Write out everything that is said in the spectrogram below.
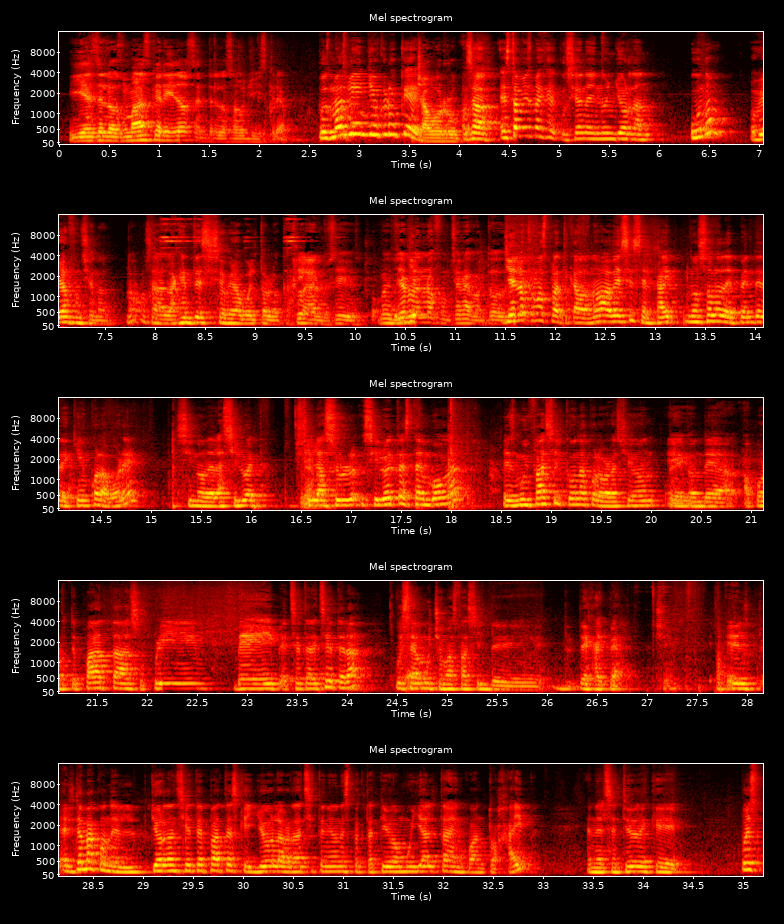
y es de los más queridos entre los OGs, creo. Pues más bien yo creo que... Chavorrucos. O sea, esta misma ejecución en un Jordan 1 hubiera funcionado, ¿no? O sea, la gente sí se hubiera vuelto loca. Claro, sí. Bueno, Jordan no funciona con todo. Y es lo que hemos platicado, ¿no? A veces el hype no solo depende de quién colabore, sino de la silueta. Si la sil- silueta está en boga, es muy fácil que una colaboración eh, Sí. donde aporte Pata, Supreme, Babe, etcétera, etcétera, pues sea mucho más fácil de, de, de hypear. El, el tema con el Jordan 7 Pata es que yo la verdad sí tenía una expectativa muy alta en cuanto a hype, en el sentido de que, pues,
